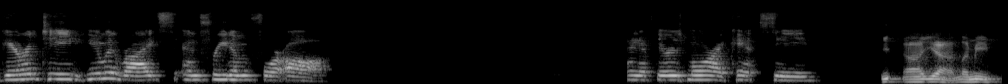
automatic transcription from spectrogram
guaranteed human rights, and freedom for all. And if there is more, I can't see. Uh, yeah, let me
